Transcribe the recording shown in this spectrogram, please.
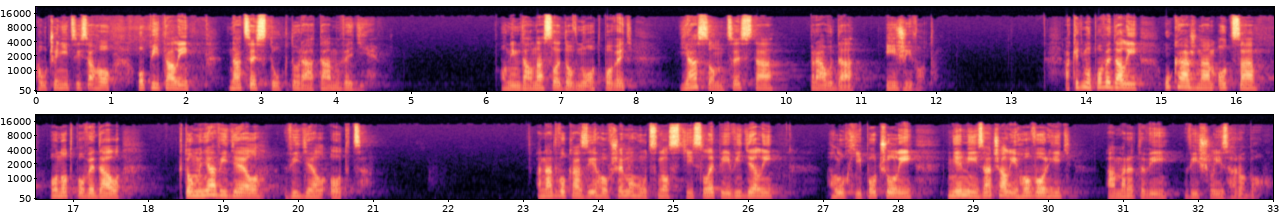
A učeníci sa ho opýtali na cestu, ktorá tam vedie. On im dal nasledovnú odpoveď. Ja som cesta, pravda i život. A keď mu povedali, ukáž nám Otca, on odpovedal, kto mňa videl, videl Otca. A na dôkaz jeho všemohúcnosti slepí videli, hluchí počuli, nemí začali hovoriť a mŕtvi vyšli z hrobov.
